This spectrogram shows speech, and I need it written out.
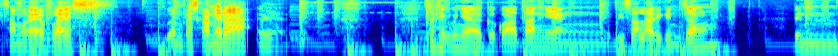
sama kayak Flash. Bukan Flash kamera. Ya. Sonic punya kekuatan yang bisa lari kencang dan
